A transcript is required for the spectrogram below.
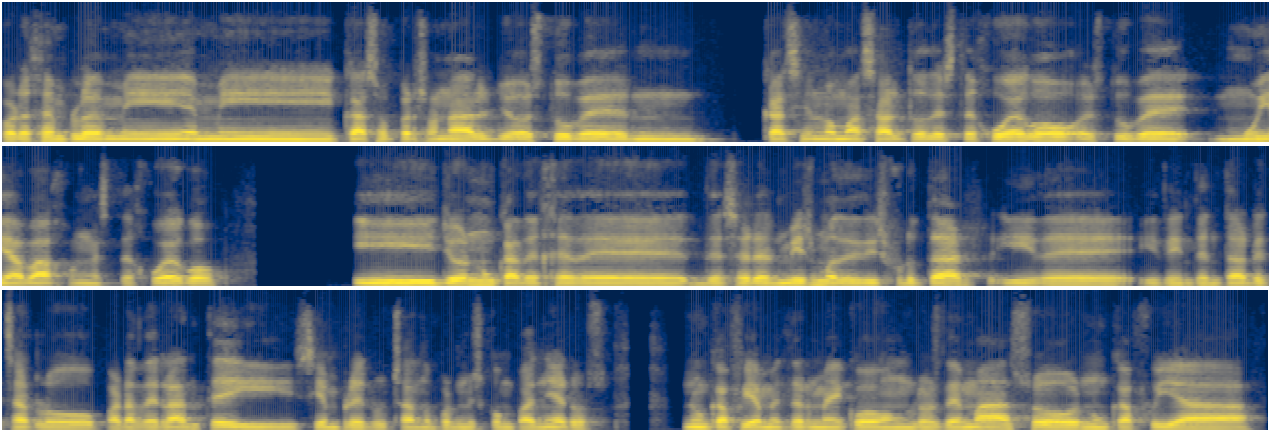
Por ejemplo, en mi, en mi caso personal, yo estuve en, casi en lo más alto de este juego, estuve muy abajo en este juego y yo nunca dejé de, de ser el mismo, de disfrutar y de, y de, intentar echarlo para adelante y siempre luchando por mis compañeros. Nunca fui a meterme con los demás o nunca fui a,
